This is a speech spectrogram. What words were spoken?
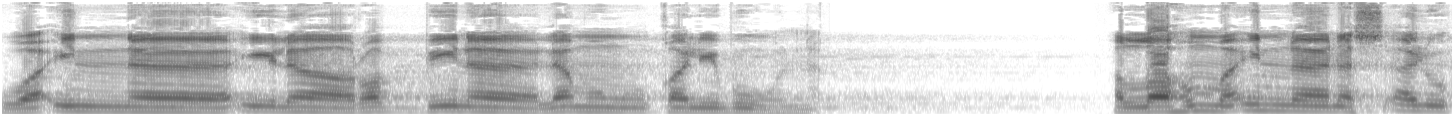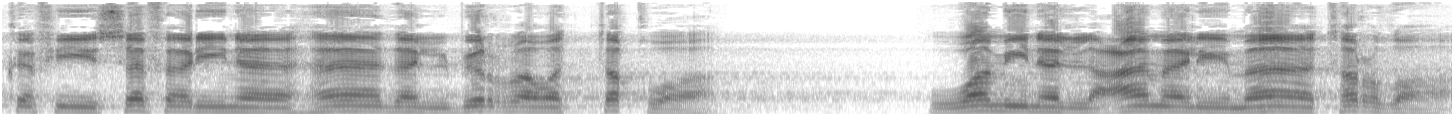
وإنا إلى ربنا لمنقلبون. اللهم إنا نسألك في سفرنا هذا البر والتقوى. ومن العمل ما ترضى.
